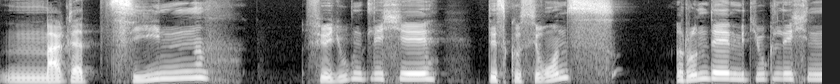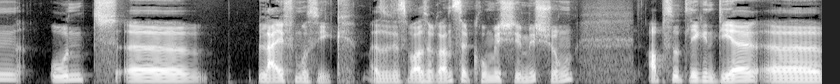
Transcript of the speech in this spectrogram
Magazin für Jugendliche, Diskussionsrunde mit Jugendlichen und äh, Live-Musik. Also das war so ganz eine komische Mischung. Absolut legendär. Äh,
